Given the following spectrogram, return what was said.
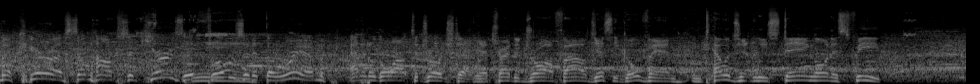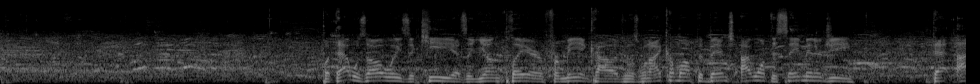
Macura somehow secures it, mm. throws it at the rim, and it'll go out to Georgetown. Yeah, tried to draw a foul. Jessie Govan intelligently staying on his feet. But that was always a key as a young player for me in college was when I come off the bench, I want the same energy that I,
